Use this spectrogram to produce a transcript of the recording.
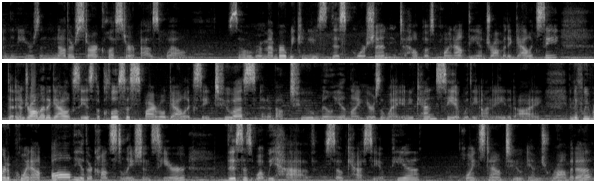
and then here's another star cluster as well. So remember, we can use this portion to help us point out the Andromeda Galaxy. The Andromeda Galaxy is the closest spiral galaxy to us at about 2 million light years away, and you can see it with the unaided eye. And if we were to point out all the other constellations here, this is what we have. So Cassiopeia points down to Andromeda,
